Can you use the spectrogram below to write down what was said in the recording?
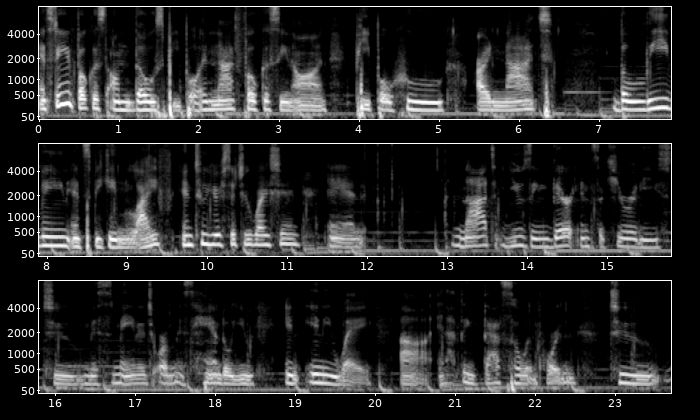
and staying focused on those people and not focusing on people who are not believing and speaking life into your situation and not using their insecurities to mismanage or mishandle you in any way. Uh, and I think that's so important to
